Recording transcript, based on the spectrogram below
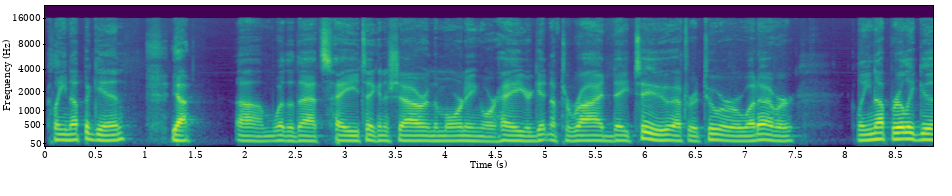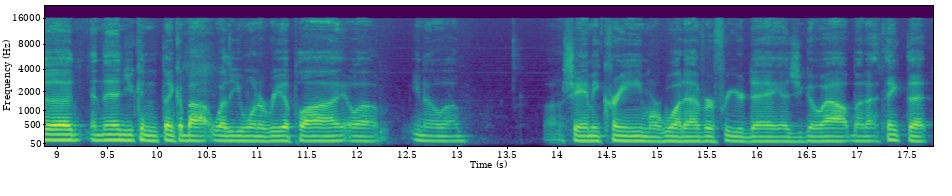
clean up again. yeah Um, whether that's, hey, you taking a shower in the morning, or hey, you're getting up to ride day two after a tour or whatever. Clean up really good, and then you can think about whether you want to reapply, uh, you know, uh, uh, chamois cream or whatever for your day as you go out. But I think that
